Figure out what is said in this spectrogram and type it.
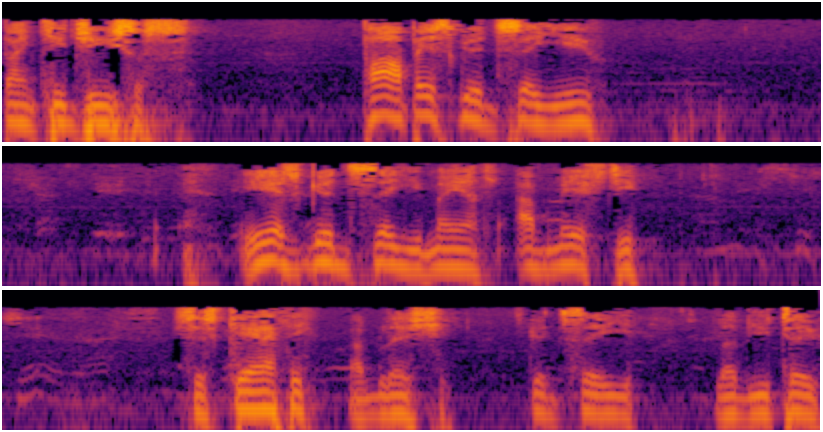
Thank you, Jesus. Pop, it's good to see you. It's good to see you, man. I've missed you. Says Kathy. I bless you. It's good to see you. Love you too.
